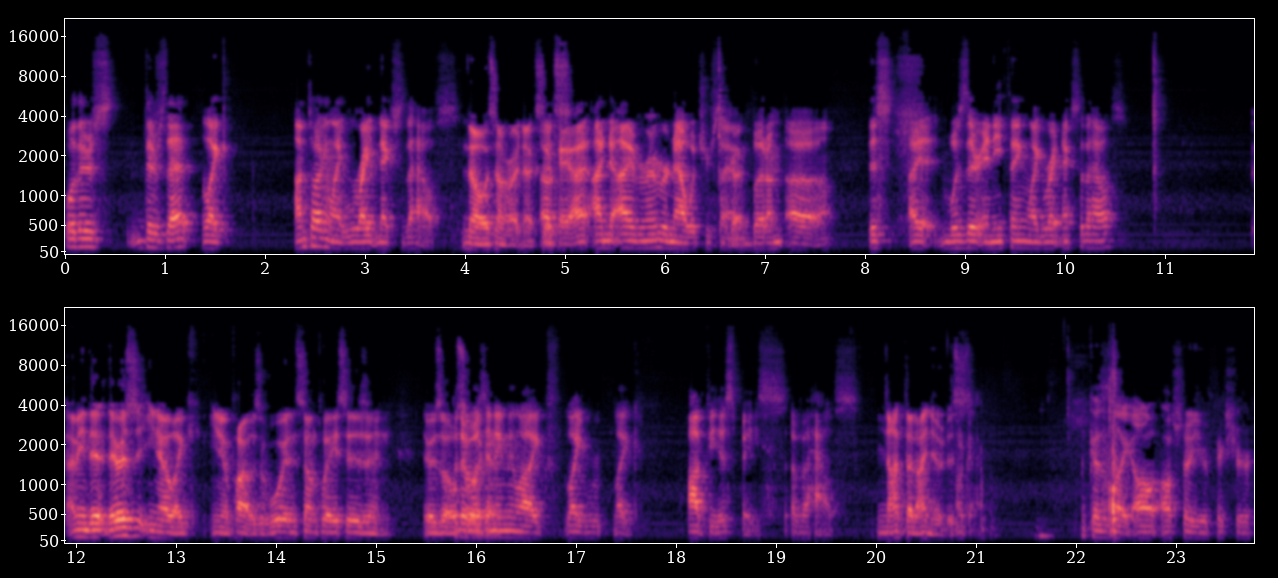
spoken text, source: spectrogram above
Well, there's there's that like I'm talking like right next to the house. No, it's not right next. Okay, I, I, I remember now what you're saying, Okay. but I'm uh this I was there anything like right next to the house? I mean, there, there was you know like you know piles of wood in some places, and there was also But there like wasn't a- anything like like like obvious space of a house. not that I noticed. Okay. Because like I'll I'll show you a picture.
